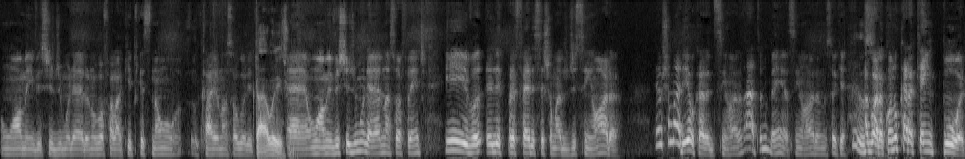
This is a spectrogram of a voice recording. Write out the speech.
um homem vestido de mulher, eu não vou falar aqui porque senão cai o nosso algoritmo. Cai o algoritmo. É, um homem vestido de mulher na sua frente e ele prefere ser chamado de senhora, eu chamaria o cara de senhora. Ah, tudo bem, a senhora, não sei o quê. Agora, quando o cara quer impor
